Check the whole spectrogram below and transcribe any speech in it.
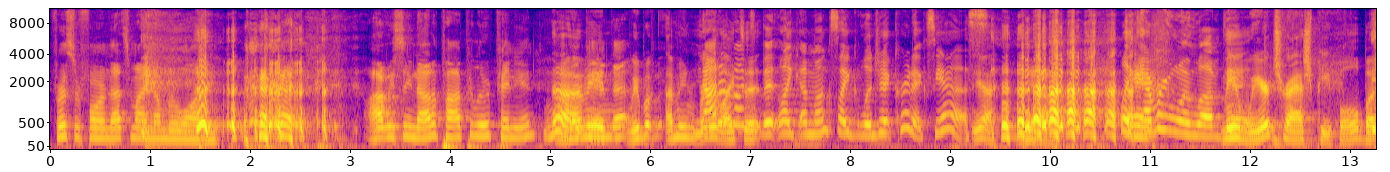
First Reform, that's my number one. Obviously, not a popular opinion. No, I'm I mean, that. we, I mean, not liked amongst it. like amongst like legit critics yes Yeah. like everyone loved I mean, it we're trash people, but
